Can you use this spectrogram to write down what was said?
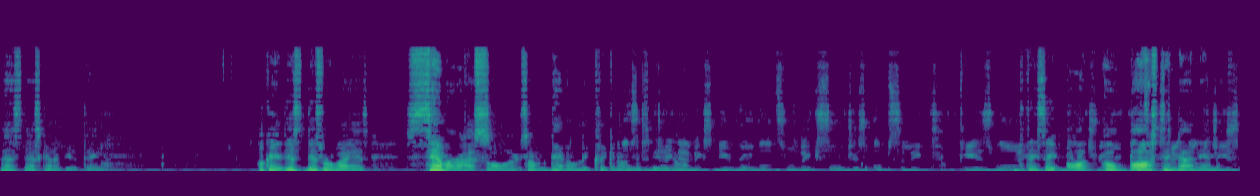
that's that's got to be a thing. Okay, this this robot has samurai swords. I'm definitely clicking on this video. Did they say oh Boston Dynamics?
